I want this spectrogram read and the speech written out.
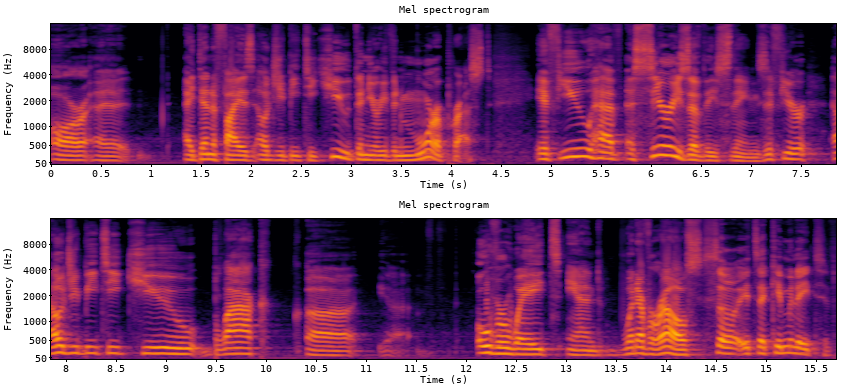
are uh, identify as LGBTQ, then you're even more oppressed. If you have a series of these things, if you're LGBTQ, black, uh, overweight, and whatever else, So it's accumulative.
